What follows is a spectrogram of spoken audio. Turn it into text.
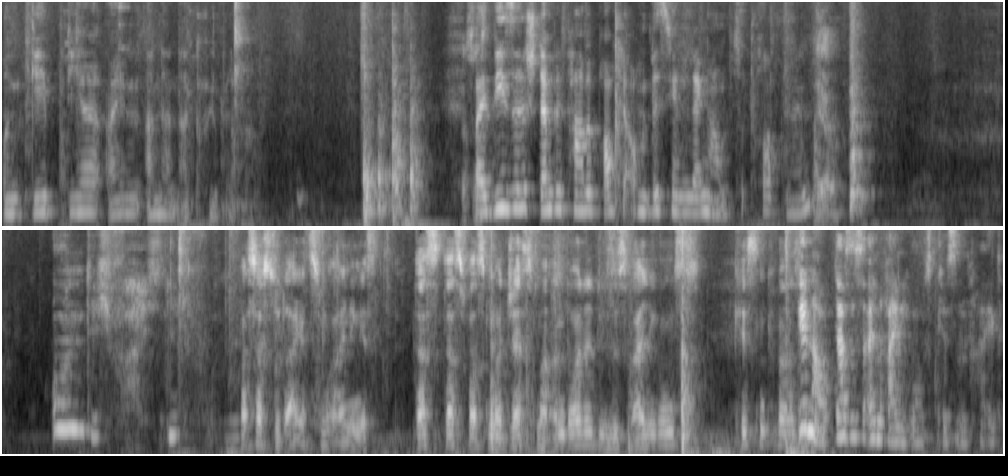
und gebe dir einen anderen Acrylblock. Das Weil diese Stempelfarbe braucht ja auch ein bisschen länger, um zu trocknen. ja. Und ich weiß nicht. Was hast du da jetzt zum Reinigen? Ist das das, was Majest mal andeutet, dieses Reinigungskissen quasi? Genau, das ist ein Reinigungskissen halt.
